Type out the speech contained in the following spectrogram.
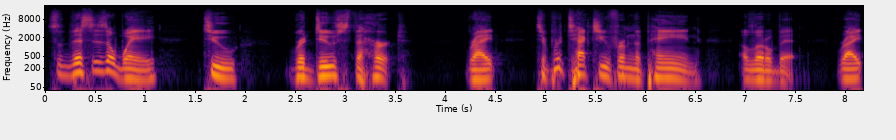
So this is a way to reduce the hurt, right? To protect you from the pain a little bit, right?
